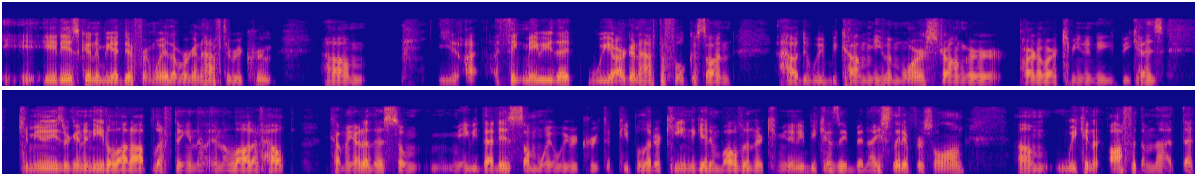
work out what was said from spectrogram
it, is going to be a different way that we're going to have to recruit. Um, you know, I, I think maybe that we are going to have to focus on how do we become even more stronger part of our community because communities are going to need a lot of uplifting and a, and a lot of help coming out of this. So maybe that is some way we recruit the people that are keen to get involved in their community because they've been isolated for so long. Um, we can offer them that, that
